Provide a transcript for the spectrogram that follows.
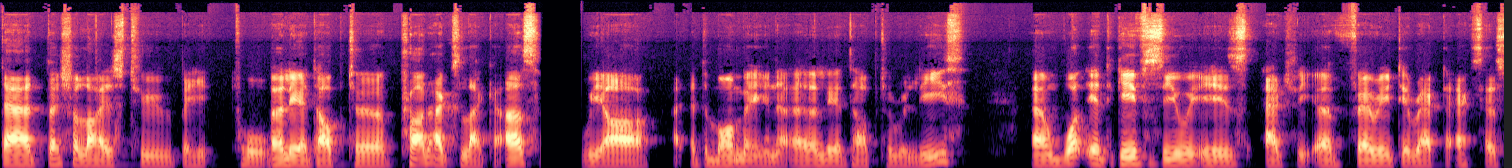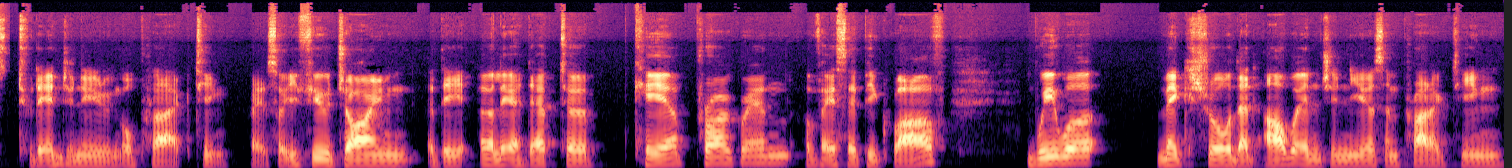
that specialized to be for early adopter products like us. We are at the moment in an early adopter release. And what it gives you is actually a very direct access to the engineering or product team, right? So if you join the early adopter care program of SAP Graph, we will make sure that our engineers and product team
